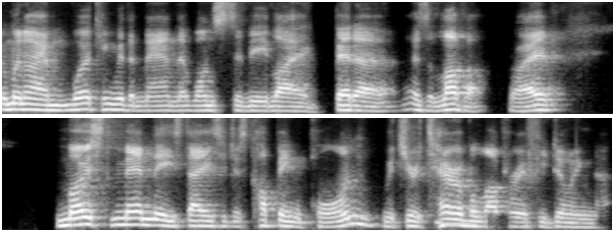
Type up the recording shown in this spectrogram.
and when I'm working with a man that wants to be like better as a lover, right? Most men these days are just copying porn, which you're a mm-hmm. terrible lover if you're doing that.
